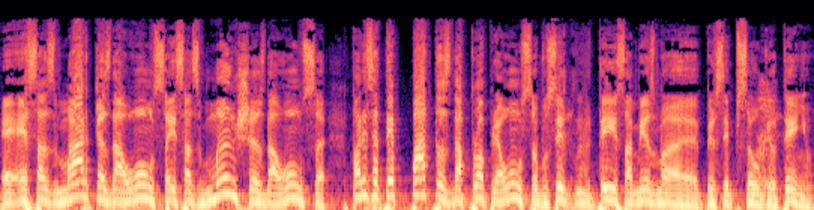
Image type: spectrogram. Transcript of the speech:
É, essas marcas da onça, essas manchas da onça, parece até patas da própria onça. Você tem essa mesma percepção que eu tenho?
